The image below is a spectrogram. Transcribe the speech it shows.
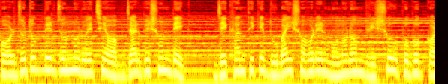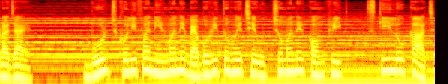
পর্যটকদের জন্য রয়েছে অবজারভেশন ডেক, যেখান থেকে দুবাই শহরের মনোরম দৃশ্য উপভোগ করা যায়। বুর্জ খলিফা নির্মাণে ব্যবহৃত হয়েছে উচ্চমানের কংক্রিট, স্টিল ও কাচ,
